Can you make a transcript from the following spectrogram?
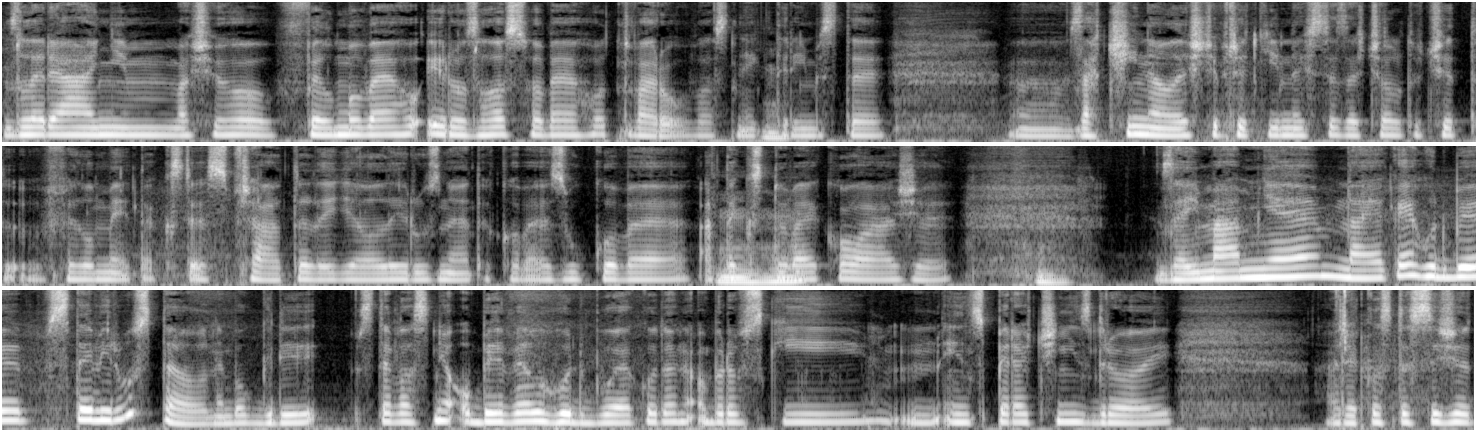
s hledáním vašeho filmového i rozhlasového tvaru, vlastně, hmm. kterým jste eh, začínal ještě předtím, než jste začal točit filmy, tak jste s přáteli dělali různé takové zvukové a textové mm-hmm. koláže. Hmm. Zajímá mě, na jaké hudbě jste vyrůstal, nebo kdy jste vlastně objevil hudbu jako ten obrovský mm, inspirační zdroj a řekl jste si, že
